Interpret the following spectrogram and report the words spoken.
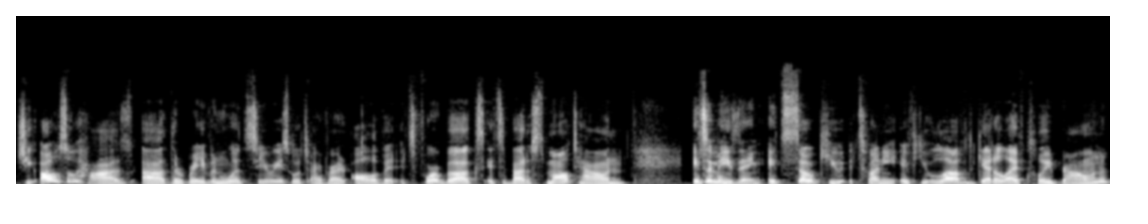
She also has uh, the Ravenswood series, which I've read all of it. It's four books. It's about a small town. It's amazing. It's so cute. It's funny. If you loved Get a Life, Chloe Brown,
